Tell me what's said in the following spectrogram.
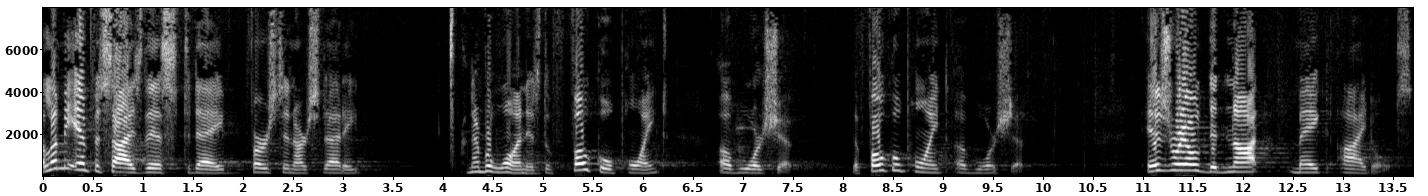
Now, let me emphasize this today, first in our study. Number one is the focal point of worship. The focal point of worship. Israel did not make idols.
